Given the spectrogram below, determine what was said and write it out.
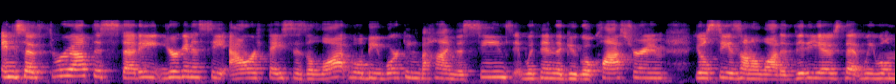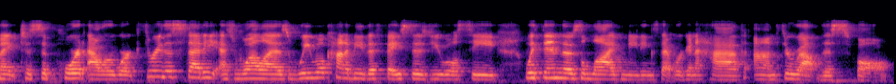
And so throughout this study, you're going to see our faces a lot. We'll be working behind the scenes within the Google Classroom. You'll see us on a lot of videos that we will make to support our work through the study, as well as we will kind of be the faces you will see within those live meetings that we're going to have um, throughout this fall.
